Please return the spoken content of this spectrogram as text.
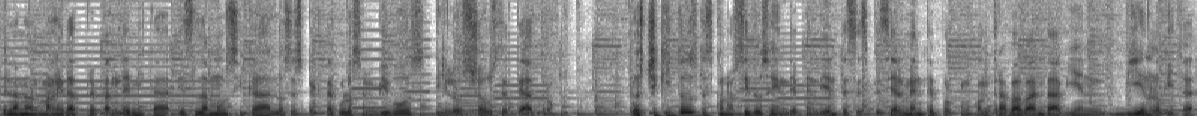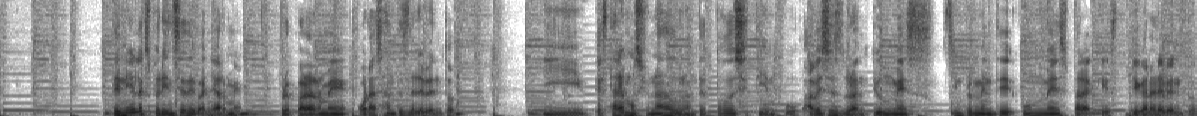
de la normalidad prepandémica es la música, los espectáculos en vivos y los shows de teatro. Los chiquitos desconocidos e independientes especialmente porque encontraba banda bien, bien loquita. Tenía la experiencia de bañarme, prepararme horas antes del evento y estar emocionado durante todo ese tiempo, a veces durante un mes, simplemente un mes para que llegara el evento.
